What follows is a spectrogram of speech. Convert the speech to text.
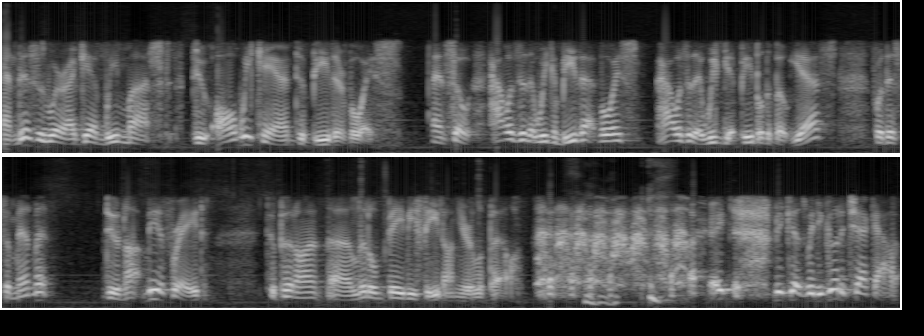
And this is where, again, we must do all we can to be their voice. And so, how is it that we can be that voice? How is it that we can get people to vote yes for this amendment? Do not be afraid to put on uh, little baby feet on your lapel. Because when you go to checkout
